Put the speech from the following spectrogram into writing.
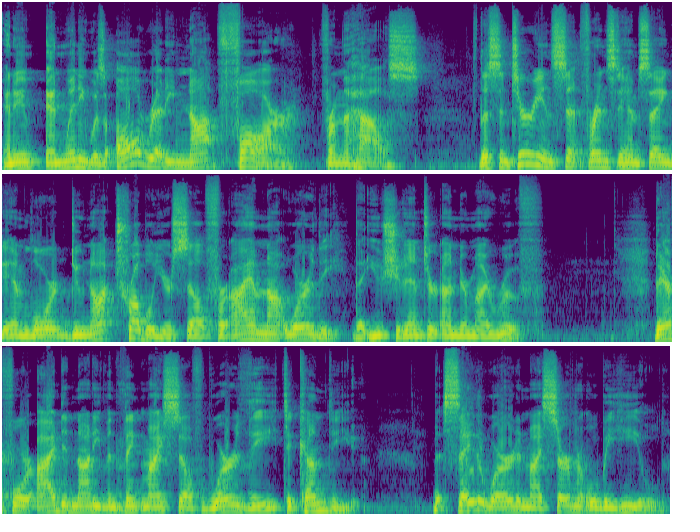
and, he, and when he was already not far from the house, the centurion sent friends to him, saying to him, Lord, do not trouble yourself, for I am not worthy that you should enter under my roof. Therefore, I did not even think myself worthy to come to you. But say the word, and my servant will be healed.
